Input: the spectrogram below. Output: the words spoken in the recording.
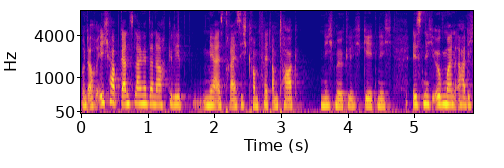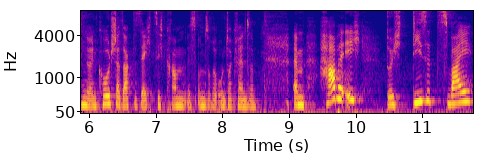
Und auch ich habe ganz lange danach gelebt, mehr als 30 Gramm Fett am Tag nicht möglich, geht nicht, ist nicht. Irgendwann hatte ich einen neuen Coach, der sagte, 60 Gramm ist unsere Untergrenze. Ähm, habe ich durch diese zwei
